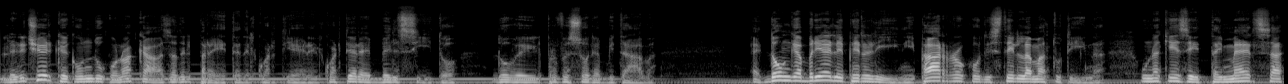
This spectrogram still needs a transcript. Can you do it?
Le ricerche conducono a casa del prete del quartiere. Il quartiere è Belsito, dove il professore abitava. È Don Gabriele Perlini, parroco di Stella Mattutina, una chiesetta immersa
